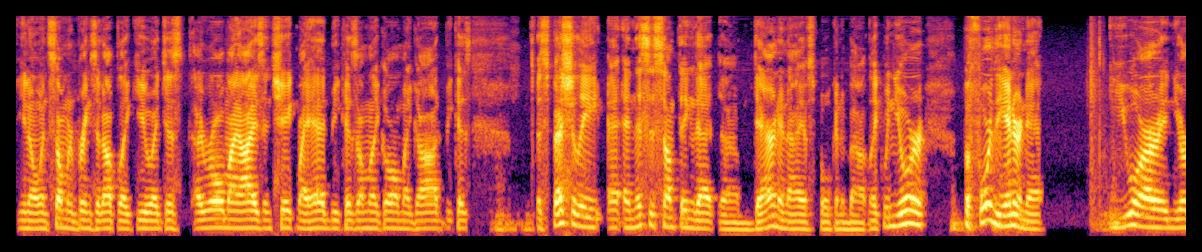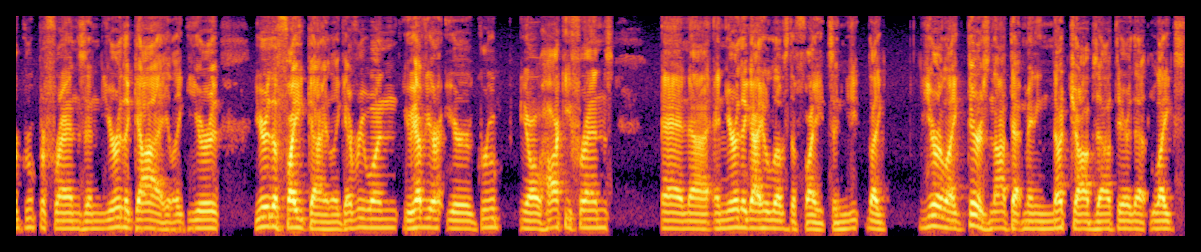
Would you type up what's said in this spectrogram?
you know when someone brings it up like you, I just I roll my eyes and shake my head because I'm like, oh my god, because especially, and this is something that um, Darren and I have spoken about, like when you're before the internet, you are in your group of friends and you're the guy, like you're you're the fight guy, like everyone, you have your your group you know hockey friends, and uh, and you're the guy who loves the fights, and you like you're like there's not that many nut jobs out there that likes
